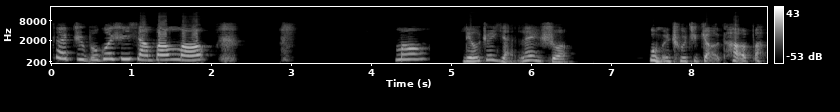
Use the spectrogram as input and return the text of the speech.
他只不过是想帮忙。”流着眼泪说：“我们出去找他吧。”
